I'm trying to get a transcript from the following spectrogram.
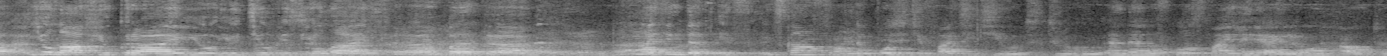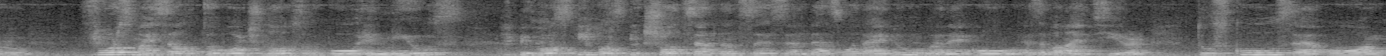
uh, you laugh, you cry, you, you deal with your life, uh, but uh, I think that it's, it's come from the positive attitude to, and then of course finally I learned how to force myself to watch lots of boring news because people speak short sentences and that's what I do when I go as a volunteer to schools uh, or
